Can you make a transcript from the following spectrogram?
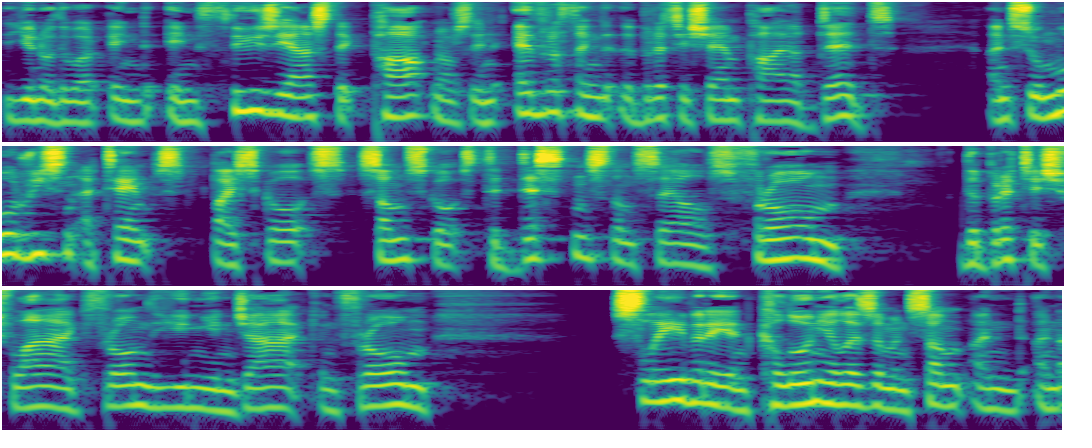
you know, they were in, enthusiastic partners in everything that the British Empire did. And so, more recent attempts by Scots, some Scots, to distance themselves from the British flag, from the Union Jack, and from slavery and colonialism and some and, and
